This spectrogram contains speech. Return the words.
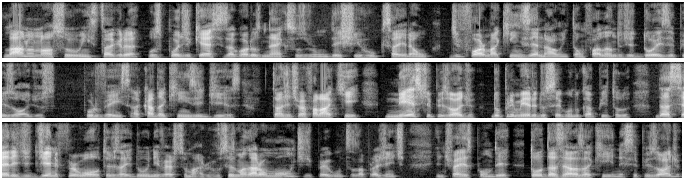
lá no nosso Instagram, os podcasts agora, os Nexus Room de She-Hulk sairão de forma quinzenal, então falando de dois episódios por vez a cada 15 dias. Então a gente vai falar aqui neste episódio do primeiro e do segundo capítulo da série de Jennifer Walters aí do universo Marvel. Vocês mandaram um monte de perguntas lá pra gente, a gente vai responder todas elas aqui nesse episódio.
